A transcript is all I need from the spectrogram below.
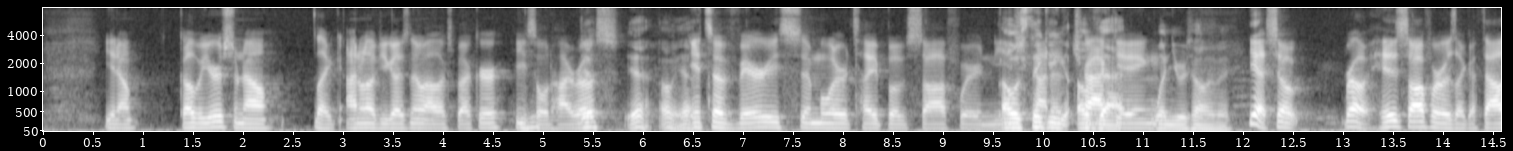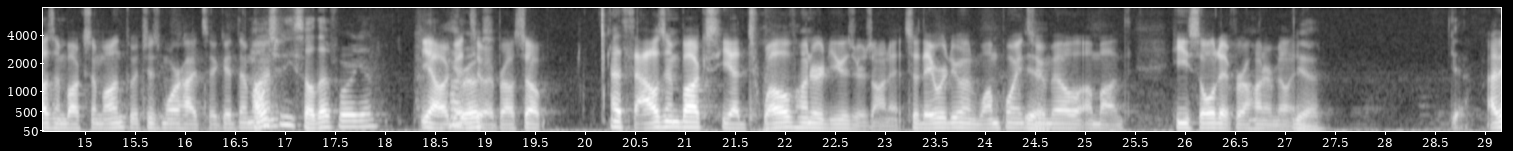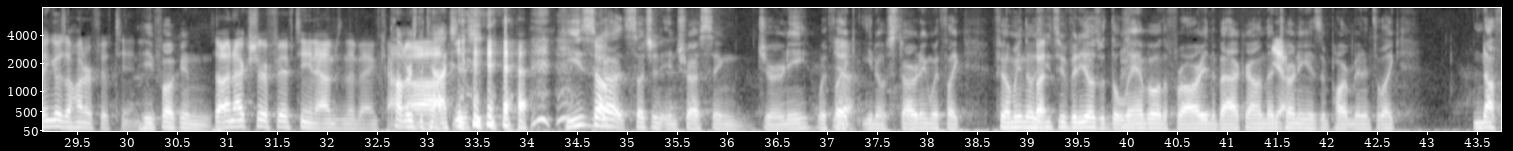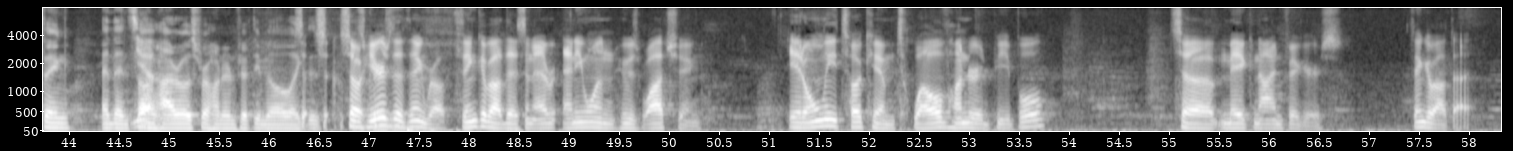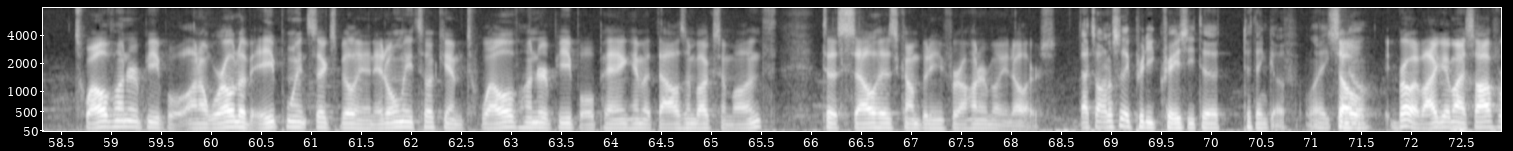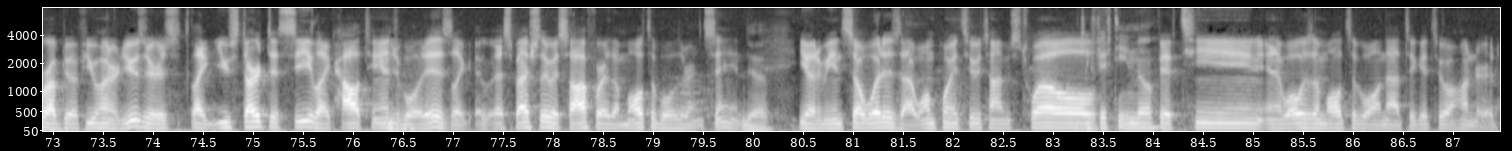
you know, a couple years from now, like I don't know if you guys know Alex Becker, he mm-hmm. sold Hyros. Yeah. Oh yeah. It's a very similar type of software niche. I was thinking of tracking. that when you were telling me. Yeah, so bro, his software was like a thousand bucks a month, which is more high ticket than mine. How much did he sell that for again? yeah, I'll get to it, bro. So a thousand bucks, he had twelve hundred users on it. So they were doing one point two Yeah. mil a month. He sold it for a hundred million. Yeah. I think it was 115. He fucking so an extra 15 m's in the bank account Covers the Uh, taxes. yeah. he's So- got such an interesting journey with like Yeah. you know starting with like filming those But- YouTube videos with the Lambo and the Ferrari in the background, then Yeah. turning his apartment into like nothing, and then selling Yeah. Hyros for 150 mil. Like so, this. so- so it's here's crazy. the thing, bro. Think about this, and ev- anyone who's watching, it only took him 1,200 people to make nine figures. Think about that. 1,200 people on a world of 8.6 billion. It only took him 1,200 people paying him a thousand bucks a month to sell his company for a hundred million dollars. That's honestly like pretty crazy to to think of. Like So, you know, bro, if I get my software up to a few hundred users, like you start to see like how tangible Mm-hmm. it is. Like especially with software, the multiples are insane. Yeah. You know what I mean? So what is that? 1.2 times 12, like 15 mil, 15, and what was the multiple on that to get to 100?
